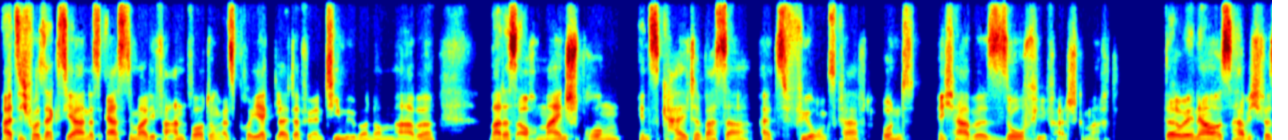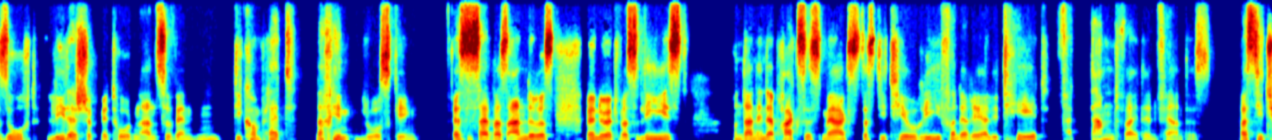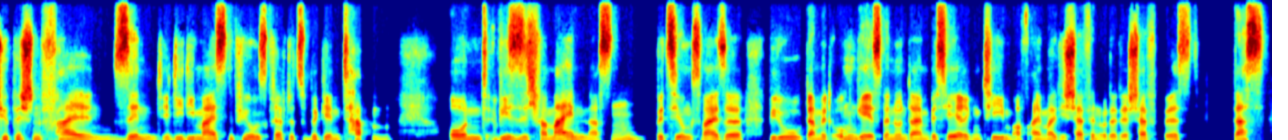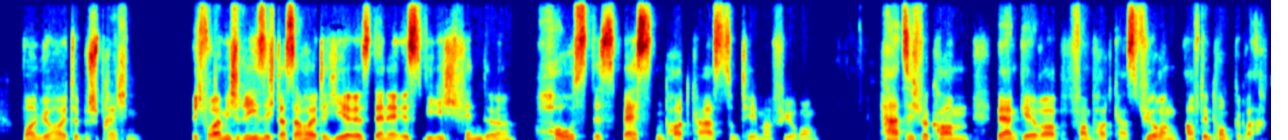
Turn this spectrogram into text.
Als ich vor sechs Jahren das erste Mal die Verantwortung als Projektleiter für ein Team übernommen habe, war das auch mein Sprung ins kalte Wasser als Führungskraft und ich habe so viel falsch gemacht. Darüber hinaus habe ich versucht, Leadership-Methoden anzuwenden, die komplett nach hinten losgingen. Es ist halt was anderes, wenn du etwas liest und dann in der Praxis merkst, dass die Theorie von der Realität verdammt weit entfernt ist. Was die typischen Fallen sind, in die die meisten Führungskräfte zu Beginn tappen und wie sie sich vermeiden lassen, beziehungsweise wie du damit umgehst, wenn du in deinem bisherigen Team auf einmal die Chefin oder der Chef bist, das wollen wir heute besprechen. Ich freue mich riesig, dass er heute hier ist, denn er ist, wie ich finde, Host des besten Podcasts zum Thema Führung. Herzlich willkommen, Bernd Gerob vom Podcast Führung auf den Punkt gebracht.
